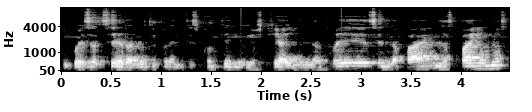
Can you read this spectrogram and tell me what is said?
y puedes acceder a los diferentes contenidos que hay en las redes, en, la, en las páginas.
